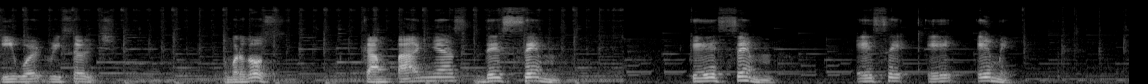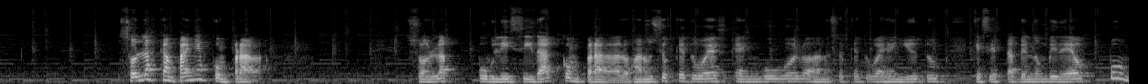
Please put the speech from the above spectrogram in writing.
Keyword Research. Número 2. Campañas de SEM. ¿Qué es SEM? S-E-M. Son las campañas compradas. Son la publicidad comprada. Los anuncios que tú ves en Google, los anuncios que tú ves en YouTube, que si estás viendo un video, ¡pum!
